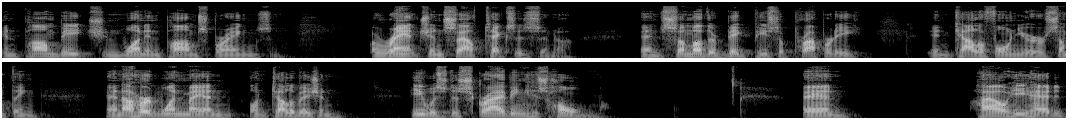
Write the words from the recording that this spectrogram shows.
in Palm Beach and one in Palm Springs, and a ranch in South Texas, and, a, and some other big piece of property in California or something. And I heard one man on television, he was describing his home and how he had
